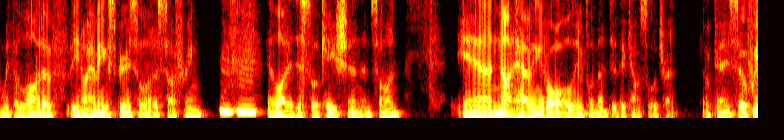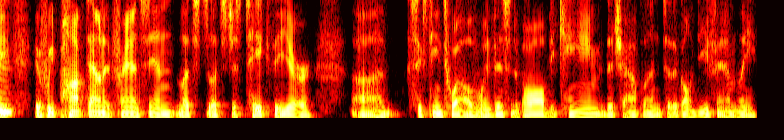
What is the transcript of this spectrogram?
with a lot of you know having experienced a lot of suffering, hmm a lot of dislocation, and so on, and not having at all implemented the Council of Trent. Okay, so if we Hmm. if we pop down at France in let's let's just take the year uh, 1612 when Vincent de Paul became the chaplain to the Gondi family.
